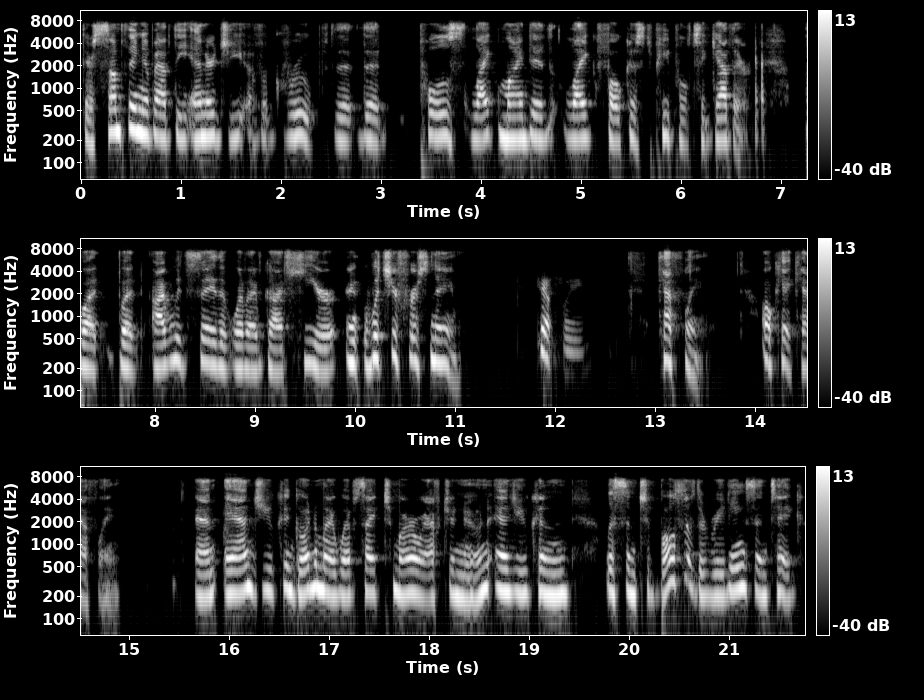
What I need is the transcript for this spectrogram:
there's something about the energy of a group that that pulls like-minded, like-focused people together. But but I would say that what I've got here. and What's your first name? Kathleen. Kathleen. Okay, Kathleen. And and you can go to my website tomorrow afternoon and you can listen to both of the readings and take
